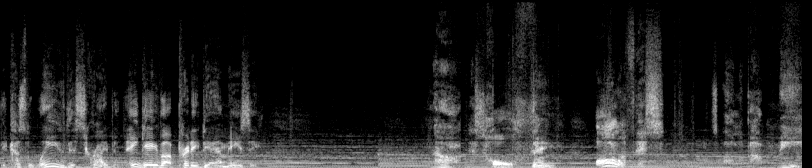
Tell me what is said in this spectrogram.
Because the way you describe it, they gave up pretty damn easy. No, this whole thing, all of this, it's all about me.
